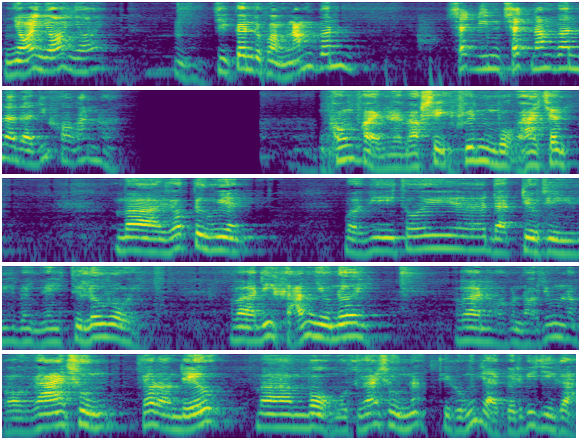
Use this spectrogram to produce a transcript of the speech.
nhói nhói nhói, ừ, chỉ cân được khoảng 5 cân, sách đi sách 5 cân là đã đi khó khăn rồi. Không phải là bác sĩ khuyên một hai chân, mà do tự nguyện bởi vì tôi ờ, đã điều trị bệnh này từ lâu rồi và đi khám nhiều nơi và nói chung là có gai sùn cho là nếu mà mổ một gai sùn á, thì cũng giải quyết cái gì cả.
